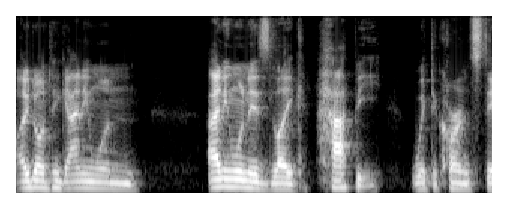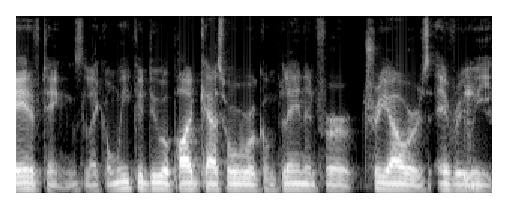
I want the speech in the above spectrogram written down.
I don't think anyone anyone is like happy with the current state of things. Like, and we could do a podcast where we're complaining for three hours every week.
